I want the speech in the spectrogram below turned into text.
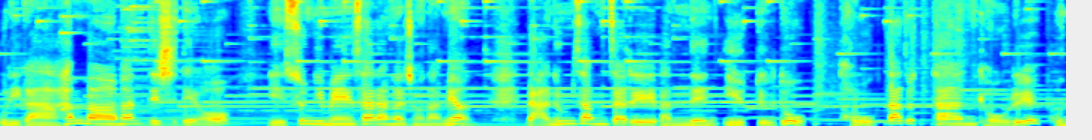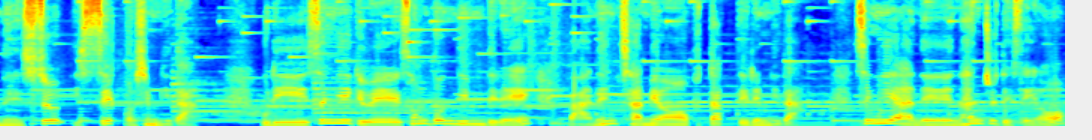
우리가 한마음 한뜻이 되어 예수님의 사랑을 전하면 나눔 상자를 받는 이웃들도 더욱 따뜻한 겨울을 보낼 수 있을 것입니다. 우리 승리교회 성도님들의 많은 참여 부탁드립니다. 승리하는 한 주 되세요.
